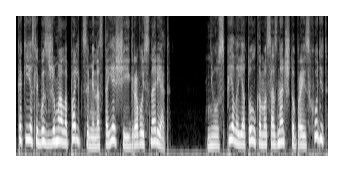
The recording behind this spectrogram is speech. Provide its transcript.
как если бы сжимала пальцами настоящий игровой снаряд. Не успела я толком осознать, что происходит,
